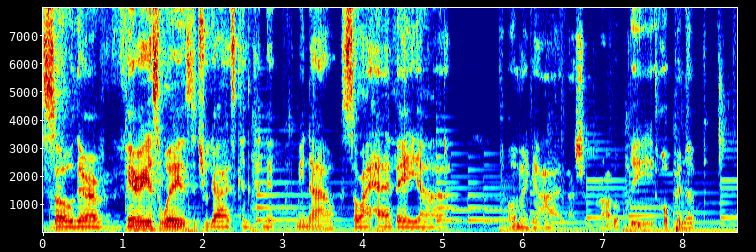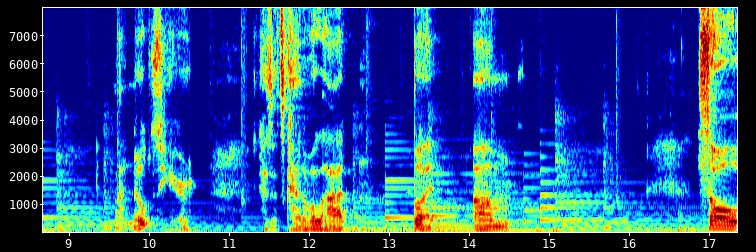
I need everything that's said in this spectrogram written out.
So there are various ways that you guys can connect with me now. So I have a, uh, oh my God, I should probably open up my notes here because it's kind of a lot. But, um, so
